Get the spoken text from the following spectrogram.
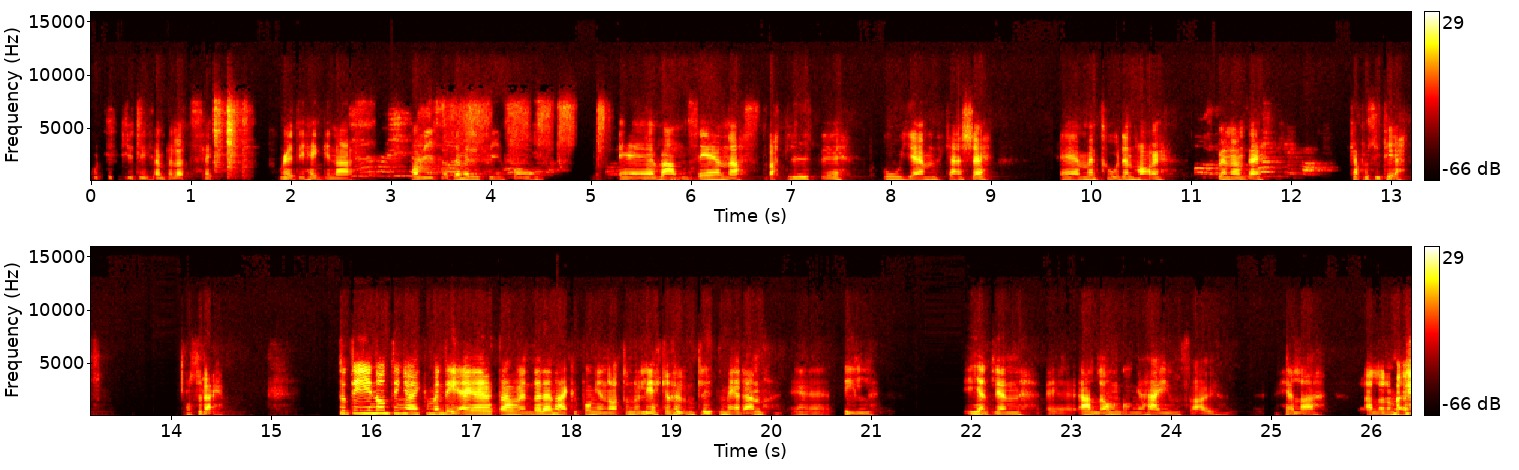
Och tycker till exempel att sex Ready Häggenäs har visat en väldigt fin form. Eh, vann senast, varit lite ojämn kanske, eh, men tror den har spännande kapacitet och så där. Så det är någonting jag rekommenderar att använda den här kupongen och leka runt lite med den eh, till egentligen eh, alla omgångar här inför hela alla de här,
